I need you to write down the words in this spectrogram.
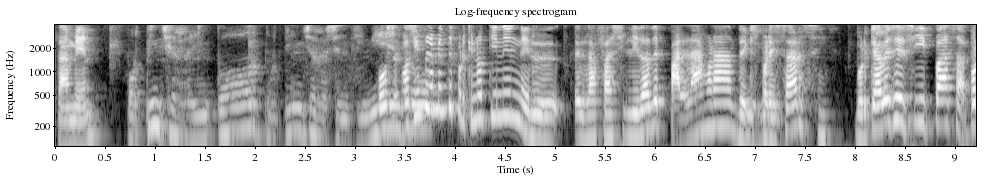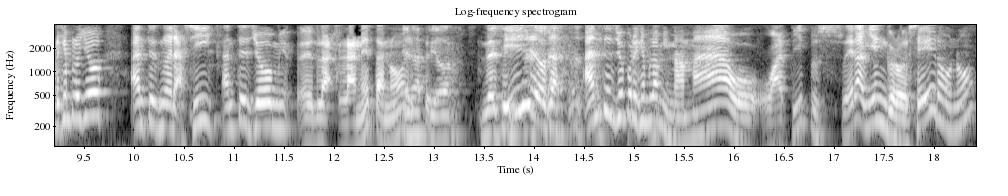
También. Por pinche rencor, por pinche resentimiento. O, o simplemente porque no tienen el- la facilidad de palabra de expresarse. Porque a veces sí pasa. Por ejemplo, yo antes no era así. Antes yo, mi- eh, la, la neta, ¿no? Era Este, peor. Sí, o sea, antes yo, por ejemplo, a mi mamá o, o a ti, pues era bien grosero, ¿no?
